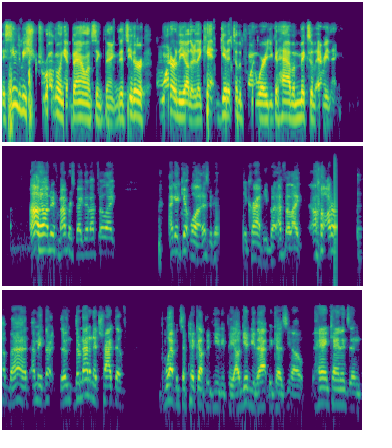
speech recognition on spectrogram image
they seem to be struggling at balancing things. It's either one or the other. They can't get it to the point where you can have a mix of everything. I don't know. I mean, from my perspective, I feel like I get killed. Well, that's because they're crappy, but I feel like auto not bad. I mean, they're, they're they're not an attractive weapon to pick up in PvP. I'll give you that because you know hand cannons and yeah,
